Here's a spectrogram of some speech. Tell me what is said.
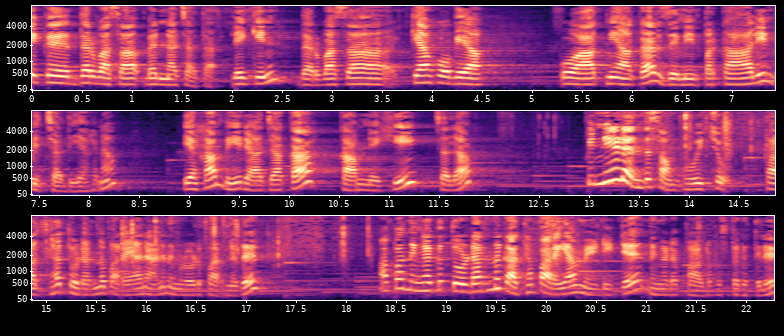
एक दरवाजा बनना चाहता लेकिन दरवाजा क्या हो गया वो आदमी आकर जमीन पर कालीन बिछा दिया है ना यहाँ भी राजा का काम नहीं चला പിന്നീട് എന്ത് സംഭവിച്ചു കഥ തുടർന്ന് പറയാനാണ് നിങ്ങളോട് പറഞ്ഞത് അപ്പൊ നിങ്ങൾക്ക് തുടർന്ന് കഥ പറയാൻ വേണ്ടിയിട്ട് നിങ്ങളുടെ പാഠപുസ്തകത്തില്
